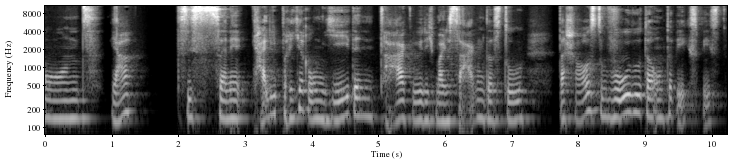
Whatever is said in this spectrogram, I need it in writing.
und ja, das ist so eine Kalibrierung jeden Tag, würde ich mal sagen, dass du da schaust, wo du da unterwegs bist.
